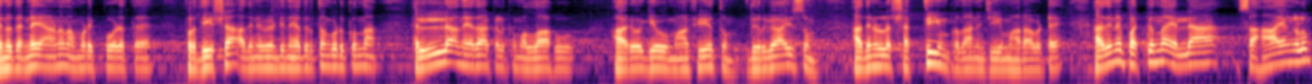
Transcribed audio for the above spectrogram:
എന്ന് തന്നെയാണ് നമ്മുടെ ഇപ്പോഴത്തെ പ്രതീക്ഷ. അതിനുവേണ്ടി നേതൃത്വം കൊടുക്കുന്ന എല്ലാ നേതാക്കൾക്കും അള്ളാഹു ആരോഗ്യവും ആഫിയത്തും ദീർഘായുസ്സും അതിനുള്ള ശക്തിയും പ്രദാനം ചെയ്യുമാറാവട്ടെ. അതിന് പറ്റുന്ന എല്ലാ സഹായങ്ങളും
